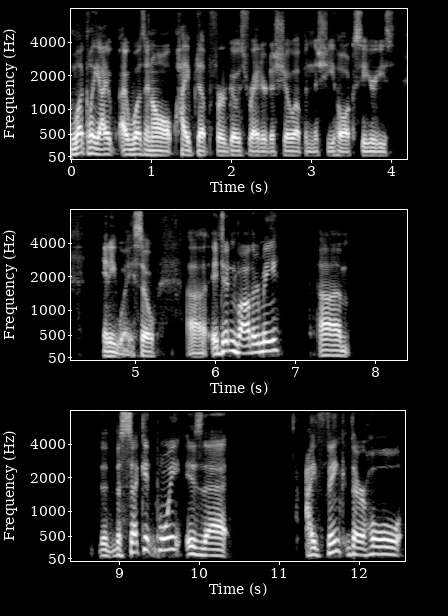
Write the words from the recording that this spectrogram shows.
luckily I, I wasn't all hyped up for Ghost Rider to show up in the She-Hulk series anyway. So uh, it didn't bother me. Um, the the second point is that I think their whole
